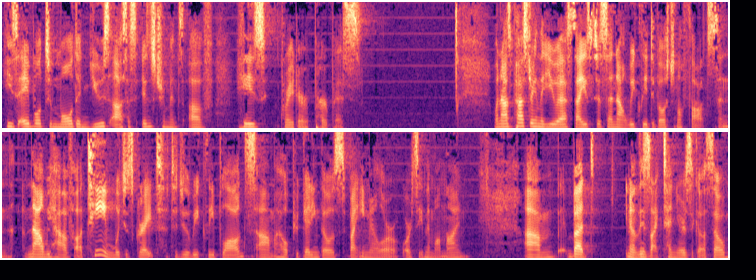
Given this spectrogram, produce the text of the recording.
He's able to mold and use us as instruments of His greater purpose. When I was pastoring in the US, I used to send out weekly devotional thoughts, and now we have a team, which is great to do weekly blogs. Um, I hope you're getting those by email or, or seeing them online. Um, but, you know, this is like 10 years ago, so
